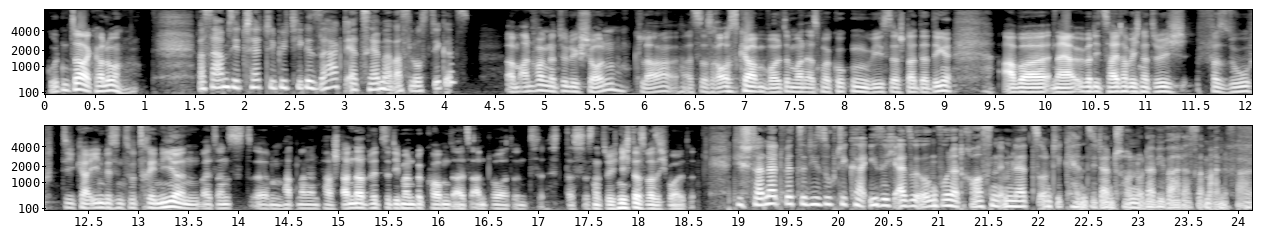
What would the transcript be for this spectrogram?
Guten Tag, hallo. Was haben Sie ChatGPT gesagt? Erzähl mal was Lustiges. Am Anfang natürlich schon, klar. Als das rauskam, wollte man erstmal gucken, wie ist der Stand der Dinge. Aber naja, über die Zeit habe ich natürlich versucht, die KI ein bisschen zu trainieren, weil sonst ähm, hat man ein paar Standardwitze, die man bekommt als Antwort. Und das ist natürlich nicht das, was ich wollte. Die Standardwitze, die sucht die KI sich also irgendwo da draußen im Netz und die kennen Sie dann schon, oder wie war das am Anfang?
